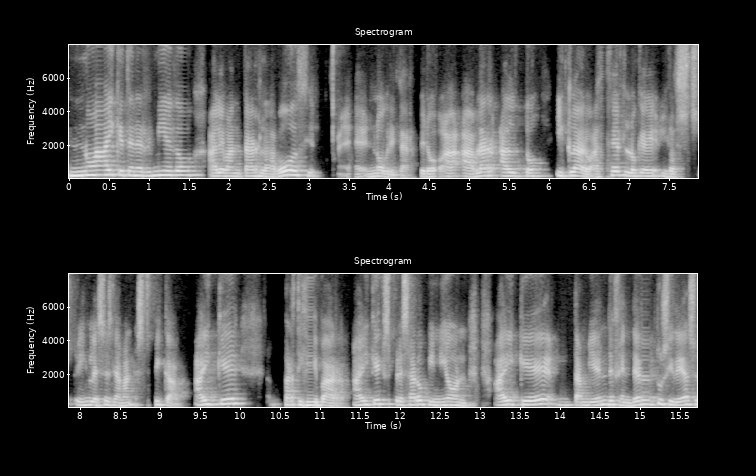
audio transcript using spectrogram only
No hay que tener miedo a levantar la voz, eh, no gritar, pero a, hablar alto y claro, hacer lo que los ingleses llaman speak up. Hay que participar, hay que expresar opinión, hay que también defender tus ideas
